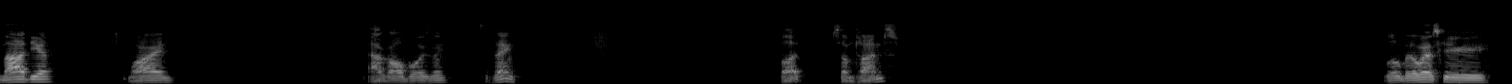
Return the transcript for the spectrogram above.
Madhya, wine, alcohol poisoning, it's a thing. But sometimes a little bit of whiskey,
